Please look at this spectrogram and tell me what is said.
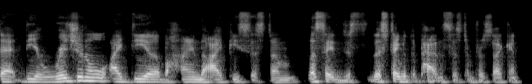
that the original idea behind the IP system, let's say just let's stay with the patent system for a second,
